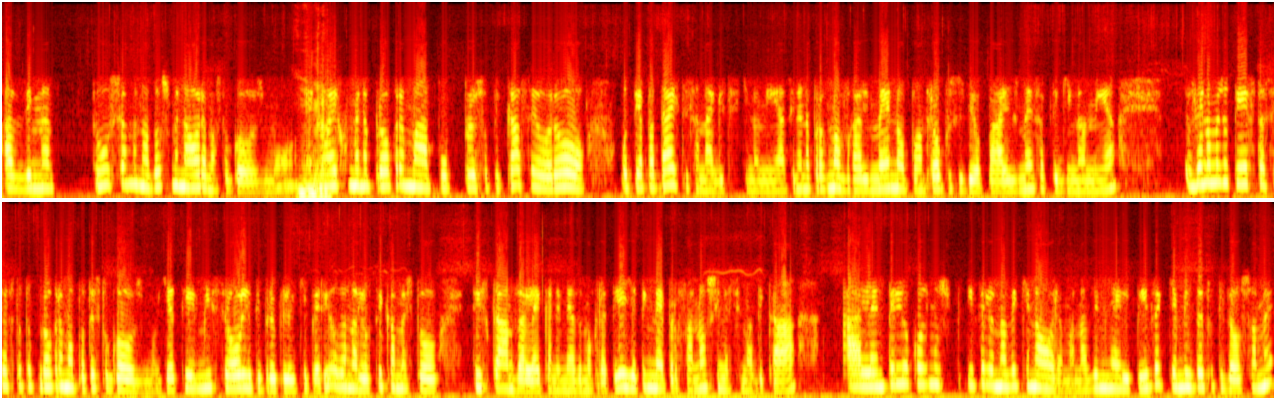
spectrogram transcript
αδυνατούσαμε να δώσουμε ένα όραμα στον κόσμο. Ναι. Ενώ έχουμε ένα πρόγραμμα που προσωπικά θεωρώ ότι απαντάει στις ανάγκες της κοινωνίας. Είναι ένα πρόγραμμα βγαλμένο από ανθρώπους της βιοπάλης μέσα από την κοινωνία. Δεν νομίζω ότι έφτασε αυτό το πρόγραμμα ποτέ στον κόσμο. Γιατί εμείς σε όλη την προεκλογική περίοδο αναλωθήκαμε στο τι σκάνδαλα έκανε η Νέα Δημοκρατία. Γιατί ναι, προφανώς είναι σημαντικά, Αλλά εν τέλει ο κόσμος ήθελε να δει και ένα όραμα, να δει μια ελπίδα και εμείς δεν του τη δώσαμε.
